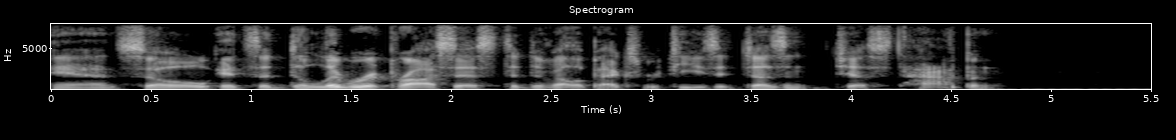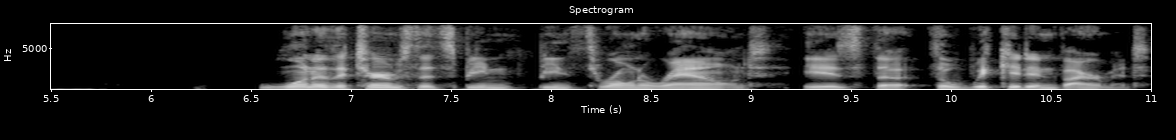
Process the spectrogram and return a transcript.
And so it's a deliberate process to develop expertise. It doesn't just happen. One of the terms that's been being thrown around is the the wicked environment.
